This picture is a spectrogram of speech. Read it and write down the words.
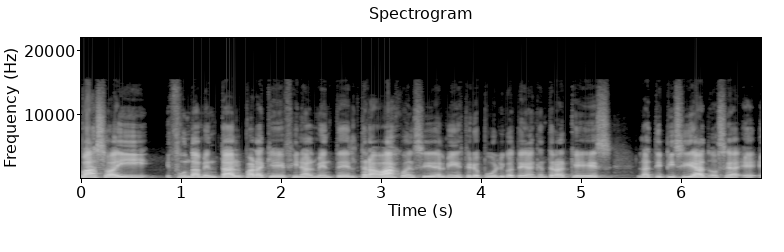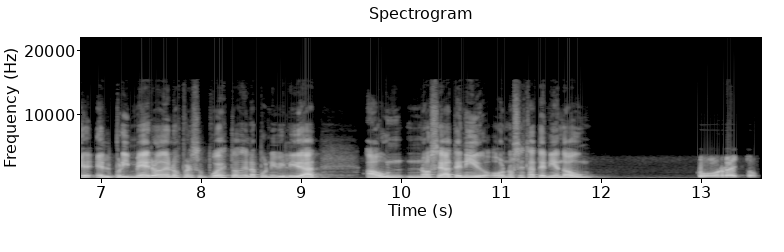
paso ahí fundamental para que finalmente el trabajo en sí del Ministerio Público tenga que entrar, que es la tipicidad. O sea, e, e, el primero de los presupuestos de la punibilidad aún no se ha tenido o no se está teniendo aún. Correcto.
